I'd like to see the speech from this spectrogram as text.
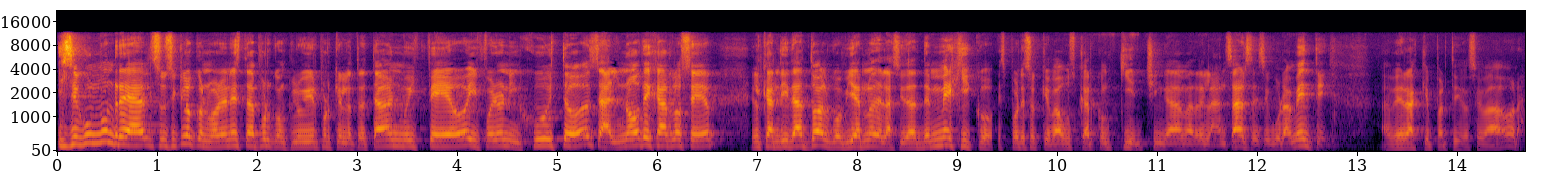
Y según Monreal, su ciclo con Morena está por concluir porque lo trataban muy feo y fueron injustos al no dejarlo ser el candidato al gobierno de la Ciudad de México. Es por eso que va a buscar con quién chingada madre lanzarse, seguramente. A ver a qué partido se va ahora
